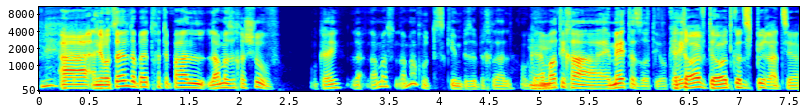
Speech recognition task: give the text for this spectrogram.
אה, אני רוצה לדבר איתך טיפה על למה זה חשוב, אוקיי? למה למה אנחנו מתעסקים בזה בכלל? אוקיי? אמרתי לך האמת הזאת, אוקיי? אתה אוהב תיאוריות קונספירציה.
